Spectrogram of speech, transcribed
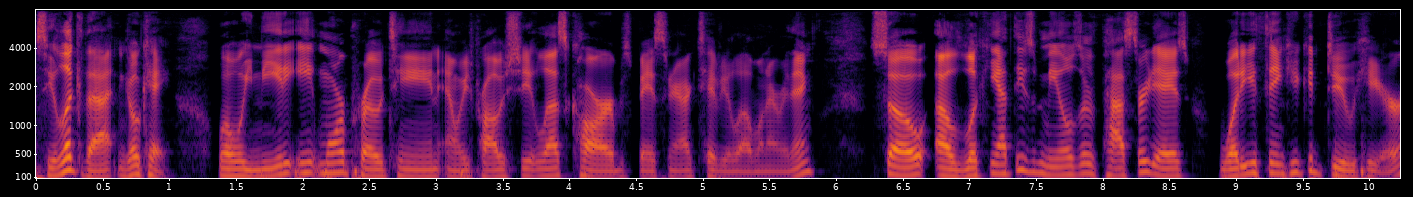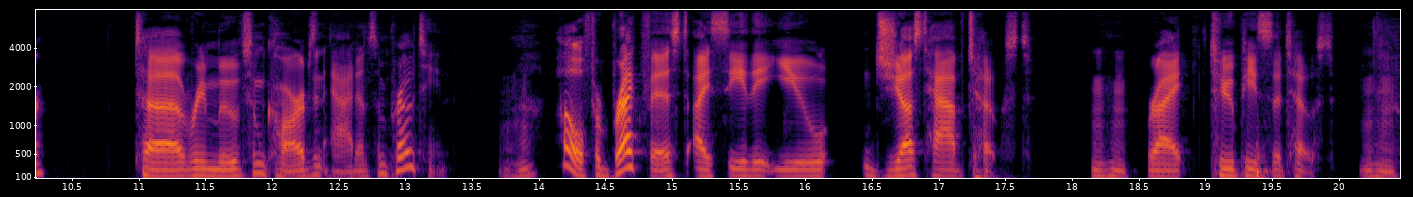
So you look at that and go, okay, well, we need to eat more protein and we probably should eat less carbs based on your activity level and everything. So, uh, looking at these meals over the past three days, what do you think you could do here to remove some carbs and add in some protein? Mhm. Oh, for breakfast, I see that you just have toast, Mhm. right? Two pieces of toast. Mhm.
